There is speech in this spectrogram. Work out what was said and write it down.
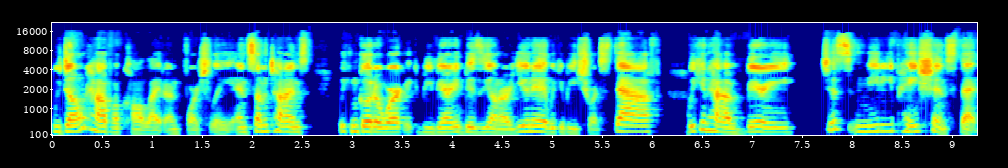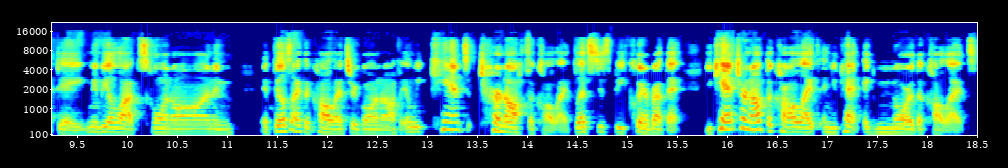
We don't have a call light, unfortunately. And sometimes we can go to work, it could be very busy on our unit, we could be short staffed, we can have very just needy patients that day. Maybe a lot's going on and it feels like the call lights are going off and we can't turn off the call lights. Let's just be clear about that. You can't turn off the call lights and you can't ignore the call lights.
